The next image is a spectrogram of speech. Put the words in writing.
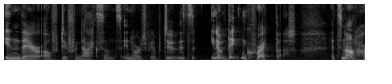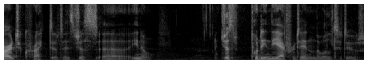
in there of different accents in order to be able to do it. It's, you know, they can correct that. It's not hard to correct it. It's just, uh, you know, just putting the effort in, the will to do it.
